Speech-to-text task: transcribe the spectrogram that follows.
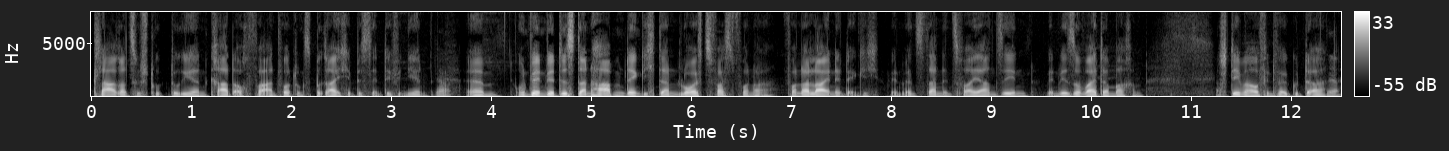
klarer zu strukturieren, gerade auch Verantwortungsbereiche ein bisschen definieren. Ja. Ähm, und wenn wir das dann haben, denke ich, dann läuft es fast von, von alleine, denke ich. Wenn wir uns dann in zwei Jahren sehen, wenn wir so weitermachen, stehen wir auf jeden Fall gut da. Ja.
